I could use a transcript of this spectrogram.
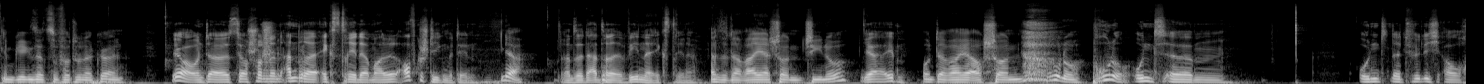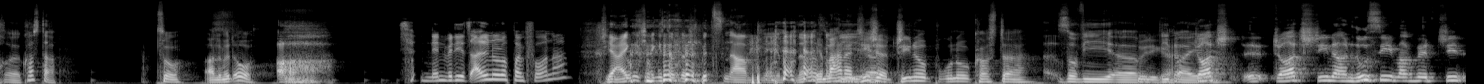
Im Gegensatz zu Fortuna Köln. Ja, und da ist ja auch schon ein anderer Ex-Trainer mal aufgestiegen mit denen. Ja. Also der andere Wiener Ex-Trainer. Also da war ja schon Gino Ja, eben. und da war ja auch schon Bruno. Bruno und, ähm, und natürlich auch äh, Costa. So, alle mit O. Oh. Nennen wir die jetzt alle nur noch beim Vornamen? Ja, eigentlich, eigentlich sollten wir Spitznamen nehmen. Ne? Wir So machen ein T-Shirt. Gino, Bruno, Costa. Äh, so wie, ähm, Rüdiger. wie bei. George, äh, George, Gina und Lucy machen wir G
